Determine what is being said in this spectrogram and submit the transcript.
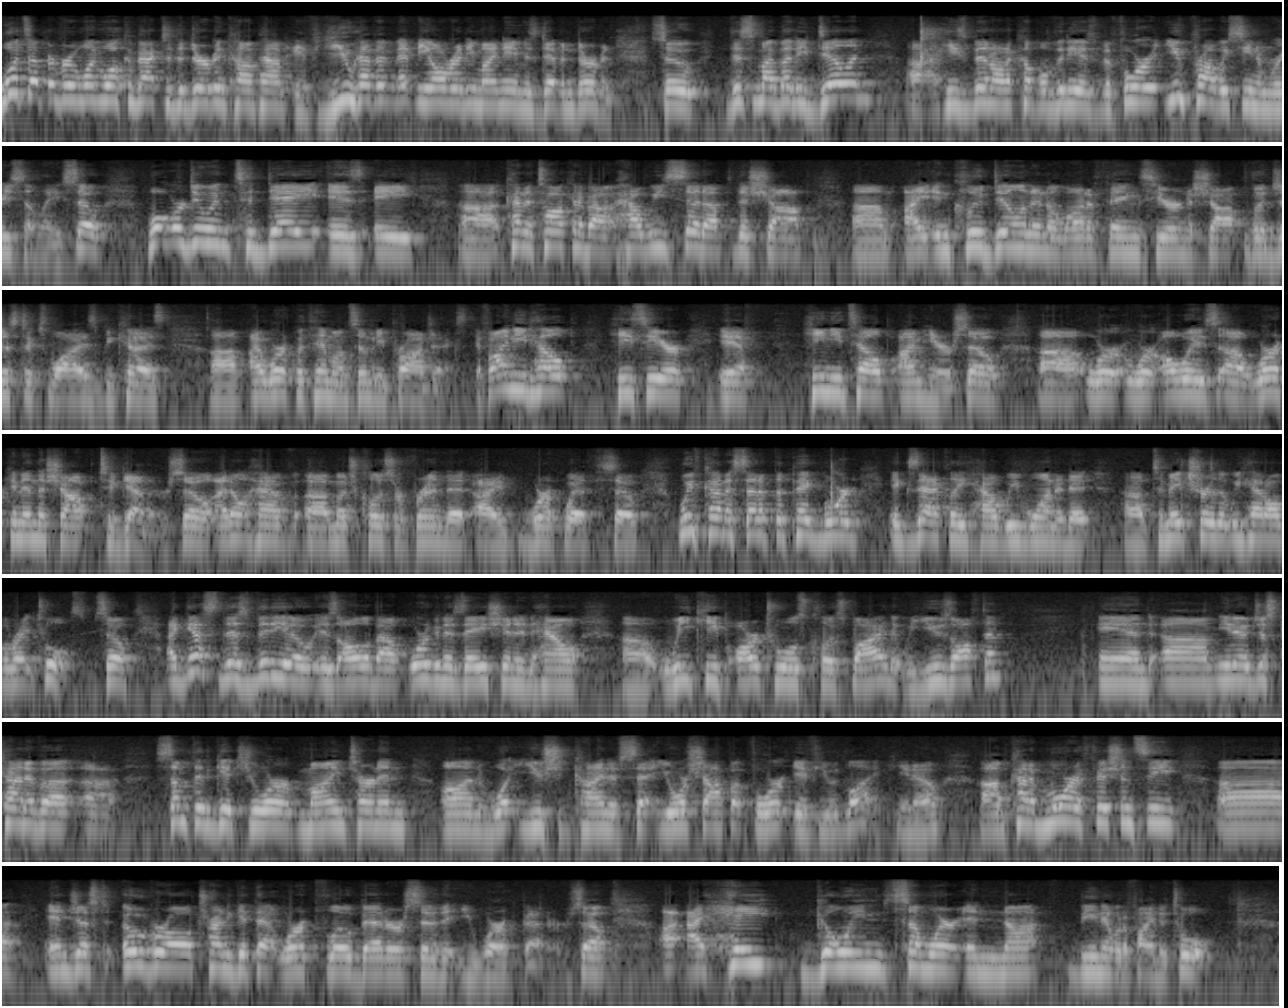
What's up everyone? Welcome back to the Durbin Compound. If you haven't met me already, my name is Devin Durbin. So this is my buddy Dylan. Uh, he's been on a couple videos before. You've probably seen him recently. So what we're doing today is a uh, kind of talking about how we set up the shop. Um, I include Dylan in a lot of things here in the shop, logistics wise, because um, I work with him on so many projects. If I need help, he's here. If he needs help, I'm here. So uh, we're, we're always uh, working in the shop together. So I don't have a much closer friend that I work with. So we've kind of set up the pegboard exactly how we wanted it uh, to make sure that we had all the right tools. So I guess this video is all about organization and how uh, we keep our tools close by that we use often. And, um, you know, just kind of a, a something to get your mind turning on what you should kind of set your shop up for if you would like, you know. Um, kind of more efficiency uh, and just overall trying to get that workflow better so that you work better. So I, I hate going somewhere and not being able to find a tool.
